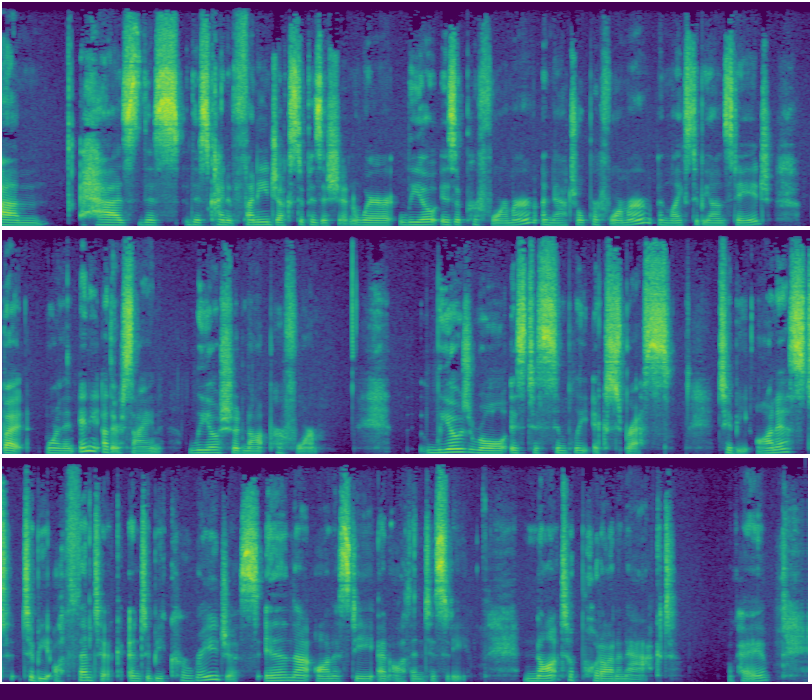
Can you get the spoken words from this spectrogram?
um, has this this kind of funny juxtaposition where Leo is a performer, a natural performer, and likes to be on stage, but more than any other sign, Leo should not perform. Leo's role is to simply express to be honest, to be authentic, and to be courageous in that honesty and authenticity, not to put on an act. Okay.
